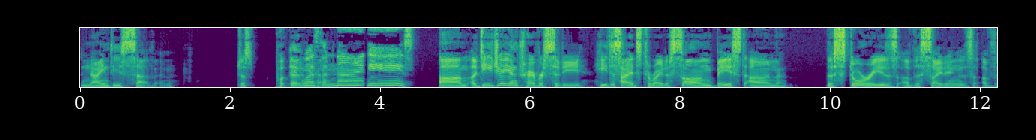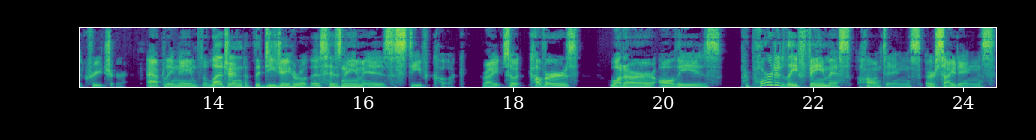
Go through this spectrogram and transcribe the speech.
97? Just put that It was the head. 90s. Um a DJ in Traverse City, he decides to write a song based on the stories of the sightings of the creature. Aptly named The Legend, the DJ who wrote this, his name is Steve Cook, right? So it covers what are all these purportedly famous hauntings or sightings.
